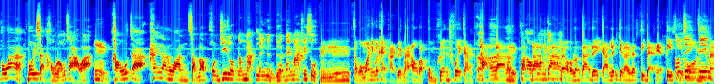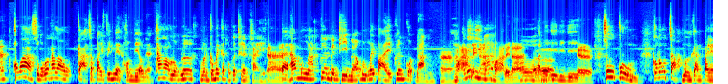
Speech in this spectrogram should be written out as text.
เพราะว่าบริษัทของน้องสาวอะอืมเขาจะให้รางวัลสำหรับคนที่ลดน้ำหนักใน 1 เดือนได้มากที่สุด อืมแต่ผมว่าอันนี้มันแข่งขันเกินไปเอาแบบกลุ่มเพื่อนช่วยกันผลักดันอ่าผลักดันไปออกกำลังกาย อ่าไปออกกำลังกายด้วยการเล่นกีฬาด้วยกันตีแบดเนี้ยตีสี่จริคงนจริงใช่ไหม เพราะว่าสมมติว่าถ้าเรากะจะไปฟิตเนสคนเดียวเนี่ย ถ้าเราล้มเลิกมันก็ไม่กระทบกระเทือนใคร อ่า แต่ถ้ามึงนัดเพื่อนเป็นทีมแล้วมึงไม่ไปเพื่อนกดดัน อ่าหมาอันนี้เลยดีนะนะ หมาเลยนะเอออันนี้ดีดีดีเออ ซึ่งกลุ่มก็ต้องจับมือกันไปใน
